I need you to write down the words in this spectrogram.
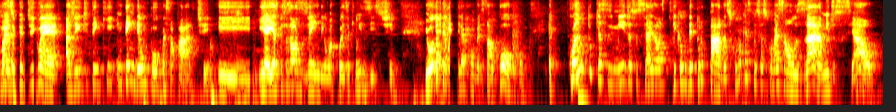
Mas o que eu digo é, a gente tem que entender um pouco essa parte. E, e aí as pessoas elas vendem uma coisa que não existe. E outro tema que eu queria conversar um pouco é quanto que as mídias sociais elas ficam deturpadas. Como que as pessoas começam a usar a mídia social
